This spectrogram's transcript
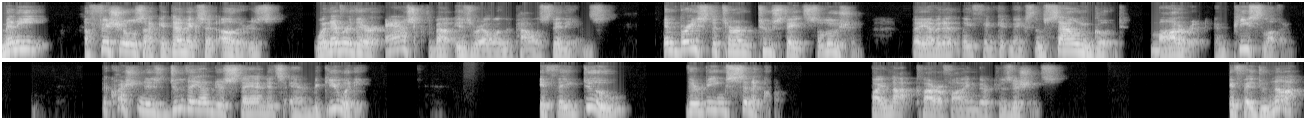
Many officials, academics, and others, whenever they're asked about Israel and the Palestinians, embrace the term two state solution. They evidently think it makes them sound good, moderate, and peace loving. The question is do they understand its ambiguity? If they do, they're being cynical by not clarifying their positions. If they do not,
